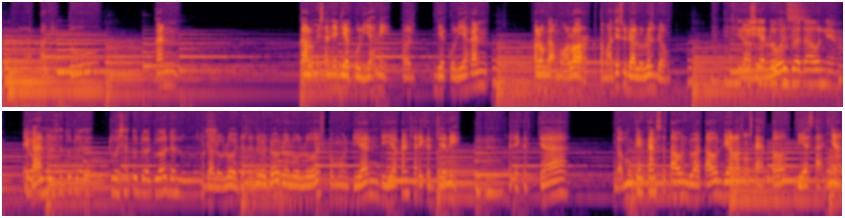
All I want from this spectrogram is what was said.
28? 28 itu kan kalau misalnya dia kuliah nih kalau dia kuliah kan kalau nggak molor otomatis sudah lulus dong Mm-mm, Di Udah usia lulus. 22 tahun ya. Ya kan? 21 21 22 udah lulus. udah lulus udah satu dua udah lulus kemudian dia kan cari kerja nih Mm-mm. cari kerja nggak mungkin kan setahun dua tahun dia langsung settle biasanya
